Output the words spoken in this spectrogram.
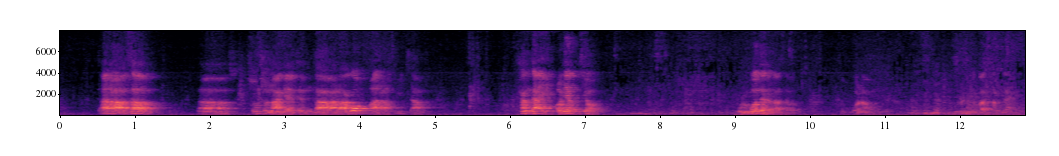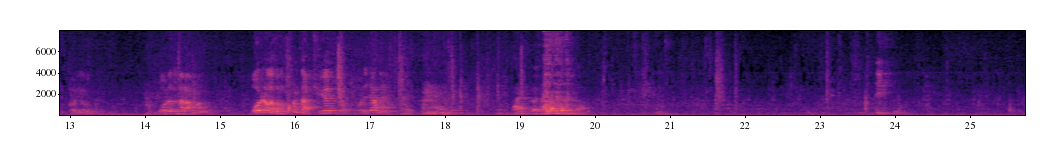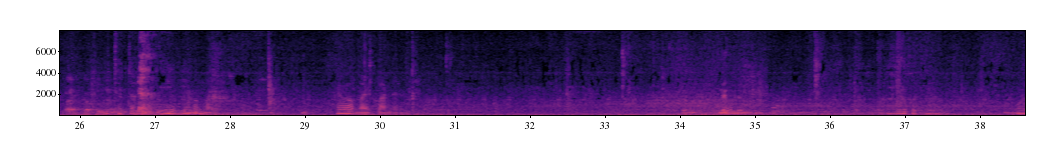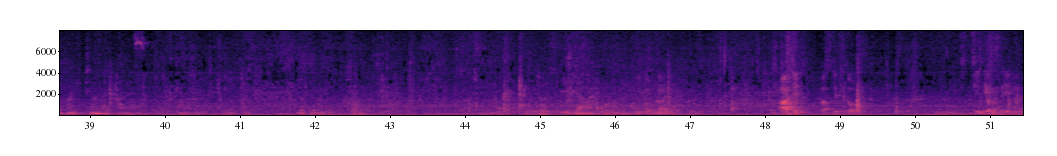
따라서 어, 수순하게 된다라고 말할 수 있다. 상당히 어렵죠. 울고 들어가서 웃고 나옵니다. 울기가 상당히 어려운 모르는 사람은 모르는 사람은 다 쥐었죠. 모르잖아요. 마이크가 잘안 됩니다. 저쪽에 왜 해가 마이크 안 되는데 아, 거 우리 건 스팀 마이크 안 했어 저 입장하다 모르겠네. 아직 아직도 신경 쓰이네.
